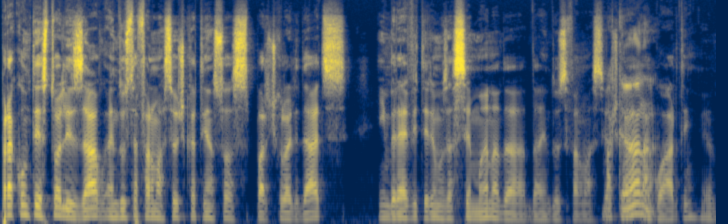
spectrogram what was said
para contextualizar, a indústria farmacêutica tem as suas particularidades. Em breve teremos a semana da, da indústria farmacêutica. Bacana. Aguardem. Eu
